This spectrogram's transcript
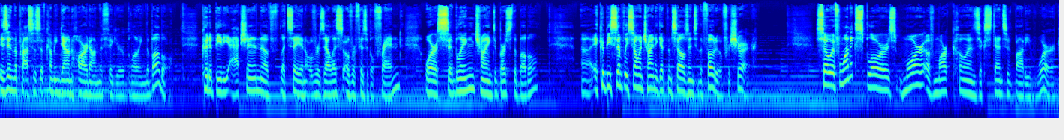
is in the process of coming down hard on the figure blowing the bubble. Could it be the action of, let's say, an overzealous, overphysical friend or a sibling trying to burst the bubble. Uh, it could be simply someone trying to get themselves into the photo for sure. So, if one explores more of Mark Cohen's extensive body of work,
